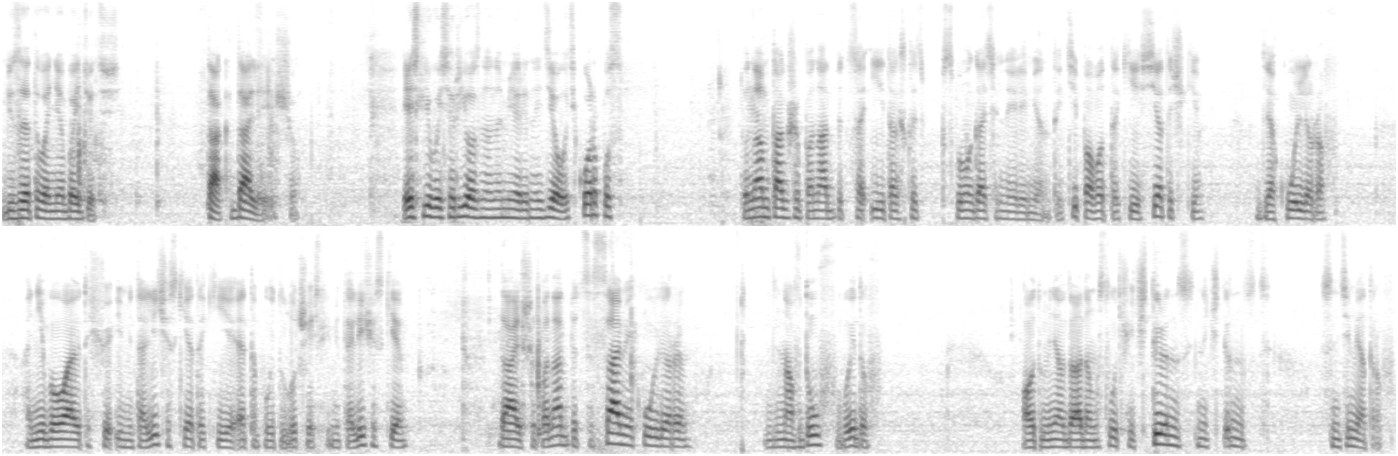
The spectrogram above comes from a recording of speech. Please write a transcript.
Без этого не обойдетесь. Так, далее еще. Если вы серьезно намерены делать корпус, то нам также понадобятся и, так сказать, вспомогательные элементы, типа вот такие сеточки для кулеров. Они бывают еще и металлические такие, это будет лучше, если металлические. Дальше понадобятся сами кулеры на вдув, выдув. А вот у меня в данном случае 14 на 14 сантиметров.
